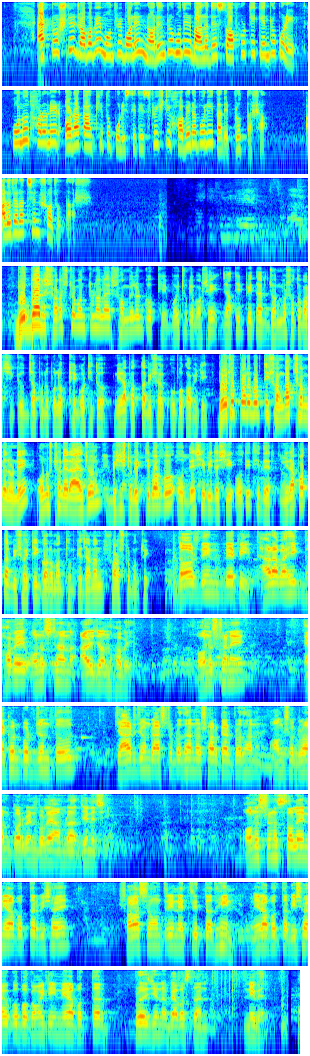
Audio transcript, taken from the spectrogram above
এক প্রশ্নের জবাবে মন্ত্রী বলেন, নরেন্দ্র মোদীর বাংলাদেশ সফরকে কেন্দ্র করে কোনো ধরনের অনাকাঙ্ক্ষিত পরিস্থিতি সৃষ্টি হবে না বলেই তাদের প্রত্যাশা। আরও জানাচ্ছেন সজল দাস। বুধবার স্বরাষ্ট্র মন্ত্রণালয়ের সম্মেলন কক্ষে বৈঠকে বসে জাতির পিতার জন্মশতবার্ষিকী উদযাপন উপলক্ষে গঠিত নিরাপত্তা বিষয়ক উপকমিটি। বৈঠক পরবর্তী সংবাদ সম্মেলনে অনুষ্ঠানের আয়োজন বিশিষ্ট ব্যক্তিবর্গ ও দেশি বিদেশি অতিথিদের নিরাপত্তার বিষয়টি গণমাধ্যমকে জানান স্বরাষ্ট্রমন্ত্রী। দশ দিন ব্যাপী ধারাবাহিকভাবে অনুষ্ঠান আয়োজন হবে। অনুষ্ঠানে এখন পর্যন্ত চারজন রাষ্ট্রপ্রধান ও সরকার প্রধান অংশগ্রহণ করবেন বলে আমরা জেনেছি। অনুষ্ঠানস্থলে নিরাপত্তার বিষয়ে স্বরাষ্ট্রমন্ত্রীর নেতৃত্বাধীন নিরাপত্তা বিষয়ক উপকমিটি নিরাপত্তার প্রয়োজনীয় ব্যবস্থা নেবেন।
